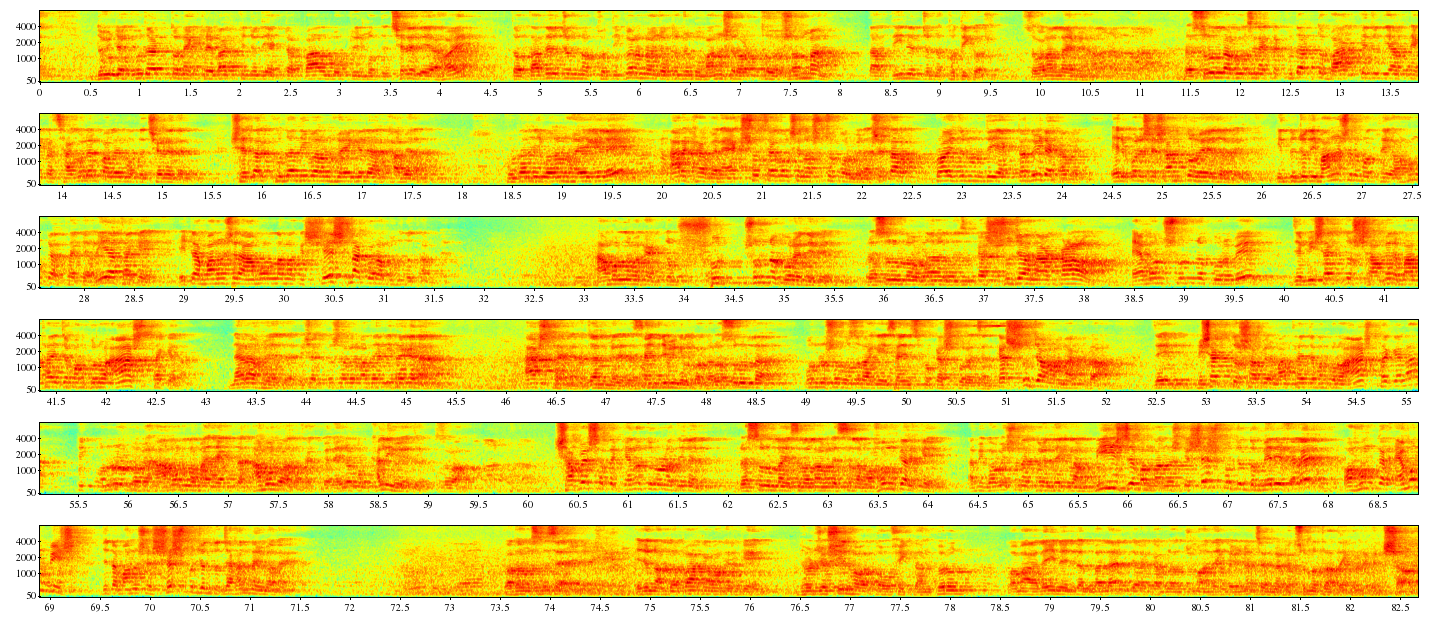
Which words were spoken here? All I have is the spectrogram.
দুইটা ক্ষুধার্ত নেকড়ে বাঘকে যদি একটা পাল বকরির মধ্যে ছেড়ে দেওয়া হয়, তো তাদের জন্য ক্ষতিকর নয় যতটুকু মানুষের অর্থ সম্মান, তার দিনের জন্য ক্ষতিকর। সোহান আল্লাহ রসুল্লাহ বলছেন, একটা ক্ষুধার্ত বাঘকে যদি আপনি একটা ছাগলের পালের মধ্যে ছেড়ে দেন, সে তার ক্ষুধা নিবারণ হয়ে গেলে আর খাবে না। ক্ষুধা নিবারণ হয়ে গেলে আর খাবে না। একশো ছাগল সে নষ্ট করবে না। সে তার প্রয়োজন অনুযায়ী একটা, দুইটা খাবে। এরপরে সে শান্ত হয়ে যাবে। কিন্তু যদি মানুষের মধ্যে অহংকার থাকে, রিয়া থাকে, এটা মানুষের আমল নামাকে শেষ না করা পর্যন্ত থামবে না। আমল নামাকে একদম শূন্য করে দেবে। রসুল্লাহ কাশুজা না কাল এমন শূন্য করবে যে বিষাক্ত সাপের মাথায় যেমন কোনো আঁশ থাকে না, ন্যাড়া হয়ে যায়। বিষাক্ত সাপের মাথায় কি থাকে না? আঁশ থাকে না জানবেন, এটা সাইন্টিফিক্যাল কথা। রসুল্লাহ পনেরোশো বছর আগে এই সায়েন্স প্রকাশ করেছেন। কাশুজা নাকরা যে বিষাক্ত সাপের মাথায় যেমন কোনো আঁশ থাকে না, ঠিক অনুরূপভাবে আমল নামায় একটা আমল আর থাকবে না, এরকম খালি হয়ে যাবে। সোয়া সাপের সাথে কেন তুলনা দিলেন? রসুল্লাহ সাল্লাহ সাল্লাম অহংকারকে আমি গবেষণা করে দেখলাম, বিষ যেমন মানুষকে শেষ পর্যন্ত মেরে ফেলে, অহংকার এমন বিষ যেটা মানুষের শেষ পর্যন্ত জাহান্নাই বানায়। কথা বুঝতেছেন? এই জন্য আল্লাহ পাক আমাদেরকে ধৈর্যশীল হওয়ার তৌফিক দান করুন। ওমা আলাইন যারা কাবলাল জুমা আদায় করে না চান সুন্নত আদায় করে নেবেন শাহ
